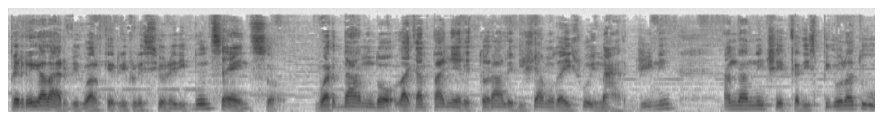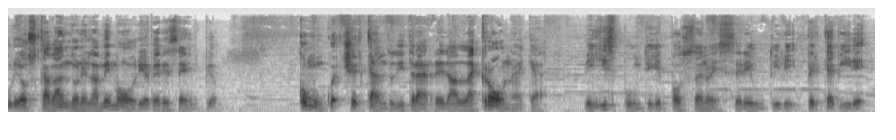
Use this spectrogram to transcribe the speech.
per regalarvi qualche riflessione di buonsenso, guardando la campagna elettorale diciamo dai suoi margini, andando in cerca di spigolature o scavando nella memoria, per esempio, comunque cercando di trarre dalla cronaca degli spunti che possano essere utili per capire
